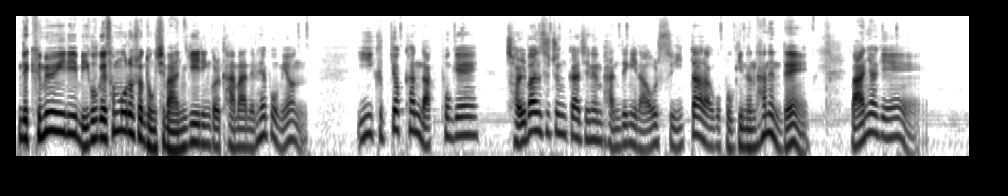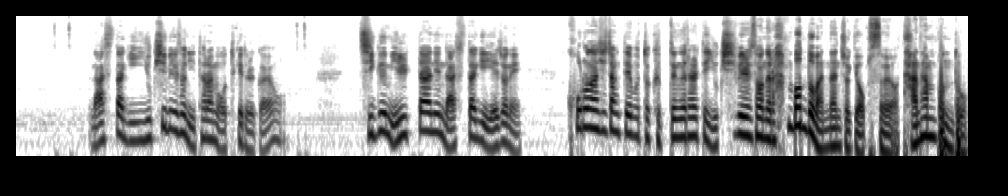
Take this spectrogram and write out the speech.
근데 금요일이 미국의 선물 옵션 동시 만기일인 걸 감안을 해보면 이 급격한 낙폭의 절반 수준까지는 반등이 나올 수 있다라고 보기는 하는데 만약에 나스닥이 61선 이탈하면 어떻게 될까요? 지금 일단은 나스닥이 예전에 코로나 시장 때부터 급등을 할 때 61선을 한 번도 만난 적이 없어요. 단 한 번도.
